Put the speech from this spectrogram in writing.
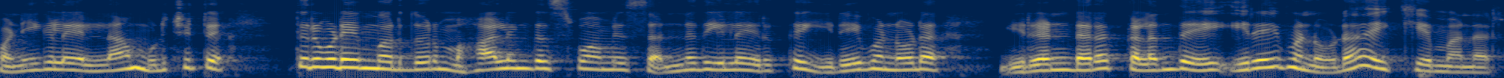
பணிகளை எல்லாம் முடிச்சுட்டு திருவிடைமருதூர் மகாலிங்க சுவாமி சன்னதியில் இருக்க இறைவனோட இரண்டரை கலந்து இறைவனோட ஐக்கியமானார்.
